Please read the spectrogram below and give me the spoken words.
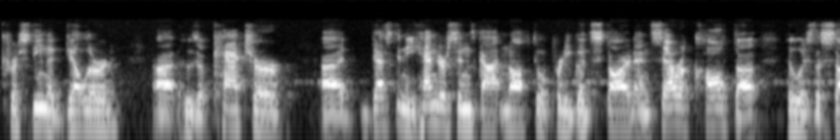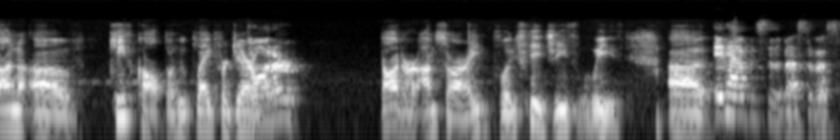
Christina Dillard, who's a catcher. Uh, Destiny Henderson's gotten off to a pretty good start, and Sarah Calta, who is the son of Keith Calta, who played for Jerry. Daughter. Daughter, I'm sorry. Jeez Louise. Uh, it happens to the best of us.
